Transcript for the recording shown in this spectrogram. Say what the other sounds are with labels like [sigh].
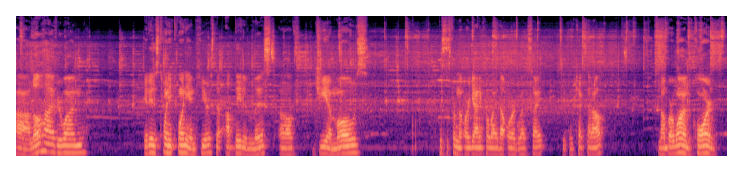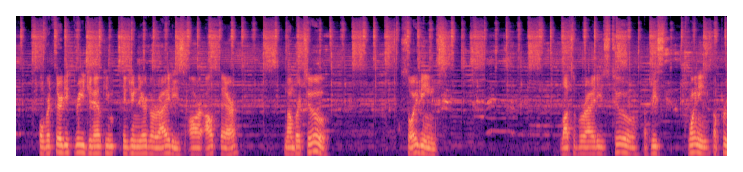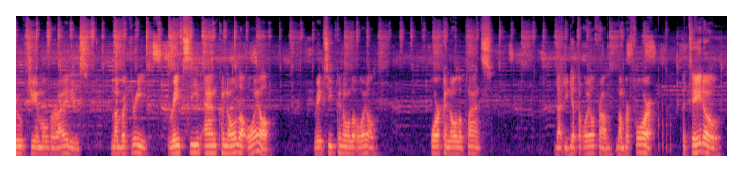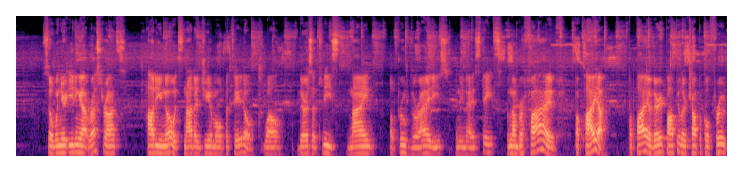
Aloha everyone! It is 2020 and here's the updated list of GMOs. This is from the organichawaii.org website, so you can check that out. Number one, corn. Over 33 genetically engineered varieties are out there. Number two, soybeans. Lots of varieties too, at least 20 approved GMO varieties. Number three, rapeseed and canola oil. Rapeseed canola oil or canola plants that you get the oil from. Number four, potato. So when you're eating at restaurants, how do you know it's not a GMO potato? Well, there's at least nine approved varieties in the United States. Number five, papaya. Papaya, very popular tropical fruit,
